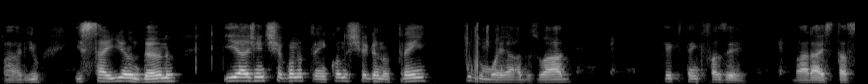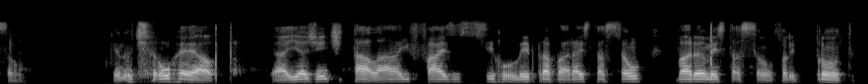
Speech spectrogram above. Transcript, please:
pariu. E saí andando, e a gente chegou no trem. Quando chega no trem, tudo molhado, zoado, o que, que tem que fazer? Varar a estação. Porque não tinha um real. Aí a gente tá lá e faz esse rolê para varar a estação, varamos a estação. Eu falei, pronto.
